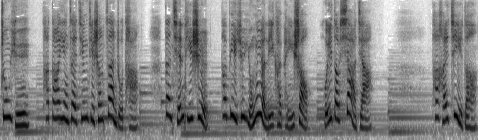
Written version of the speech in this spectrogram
终于，他答应在经济上赞助他，但前提是他必须永远离开裴少，回到夏家。他还记得。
